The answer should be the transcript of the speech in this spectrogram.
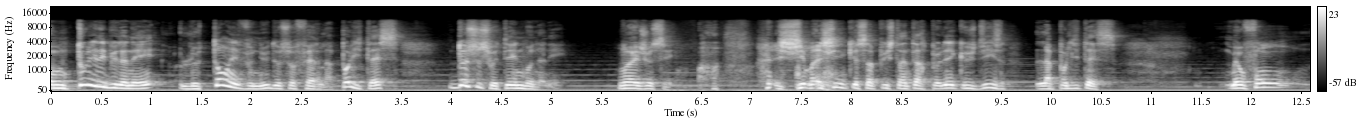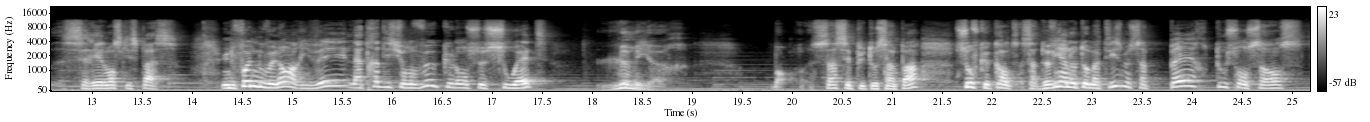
Comme tous les débuts d'année, le temps est venu de se faire la politesse de se souhaiter une bonne année. Ouais, je sais. J'imagine que ça puisse t'interpeller que je dise la politesse. Mais au fond, c'est réellement ce qui se passe. Une fois le nouvel an arrivé, la tradition veut que l'on se souhaite le meilleur. Bon, ça c'est plutôt sympa, sauf que quand ça devient un automatisme, ça perd tout son sens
